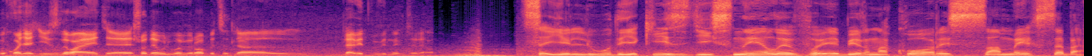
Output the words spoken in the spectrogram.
виходять і зливають, е, що де у Львові робиться для, для відповідних джерел. Це є люди, які здійснили вибір на користь самих себе,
